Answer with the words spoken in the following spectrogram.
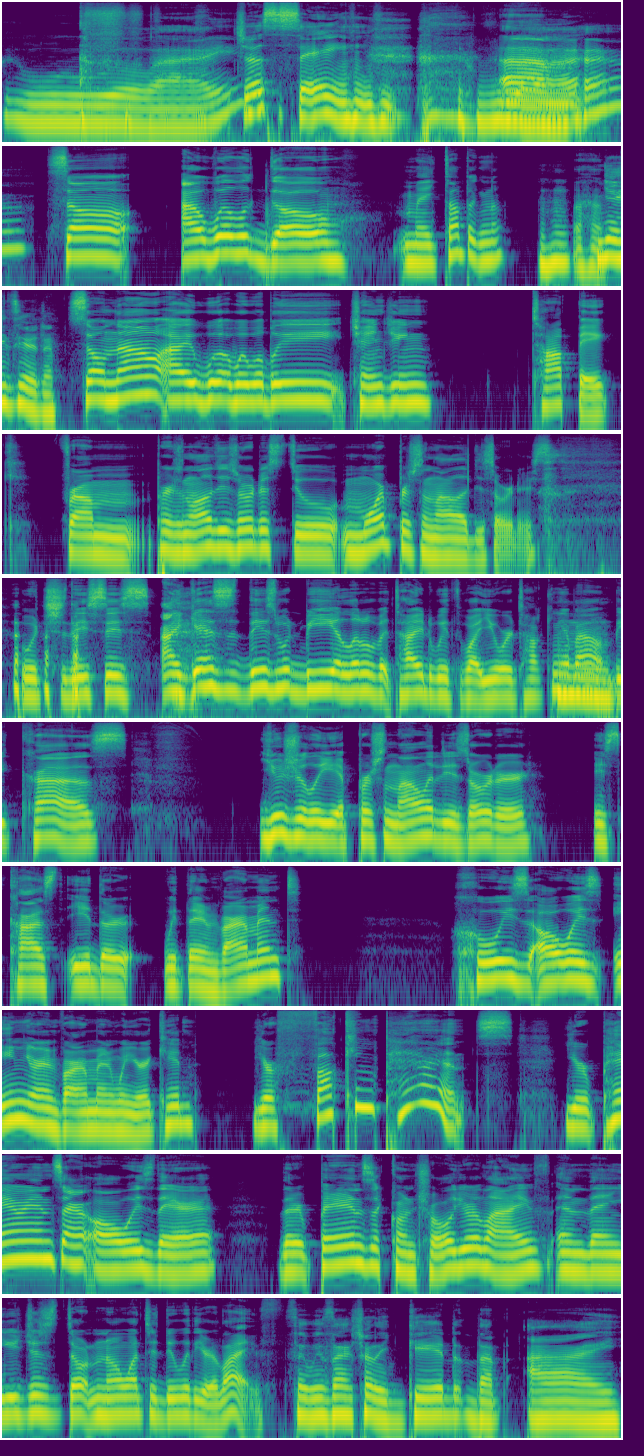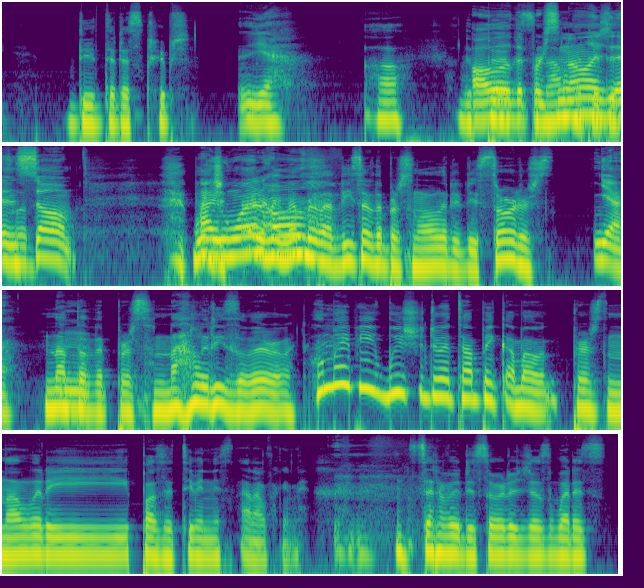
Why? Just saying. Wow. so I will go. My topic, no. Mhm. uh-huh. Yeah, it's your turn. So now I will we will be changing topic from personality disorders to more personality disorders. Which this is I guess this would be a little bit tied with what you were talking about Mhm. because usually a personality disorder is caused either with the environment who is always in your environment when you're a kid? Your fucking parents. Your parents are always there. Their parents control your life and then you just don't know what to do with your life. So it's actually good that I did the description. Yeah. All of the personalities and so Which I want remember all- that these are the personality disorders, yeah not Mm. that the personalities of everyone. Well, maybe we should do a topic about personality positiveness. I don't fucking know. Instead of a disorder, just what is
